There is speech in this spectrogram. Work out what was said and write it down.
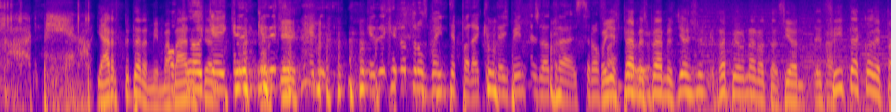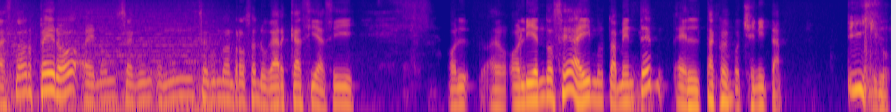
conmigo. Ya respetan a mi mamá. Ok, no ok, sean- que, dejen, que- que dejen otros 20 para que te inventes la otra estrofa. Oye, espérame, espérame. Yo hice rápido una anotación. Eh, Sí, taco de pastor, pero en un, segun- en un segundo honroso lugar casi así, ol- eh, oliéndose ahí mutuamente, el taco de cochinita. Híjole,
